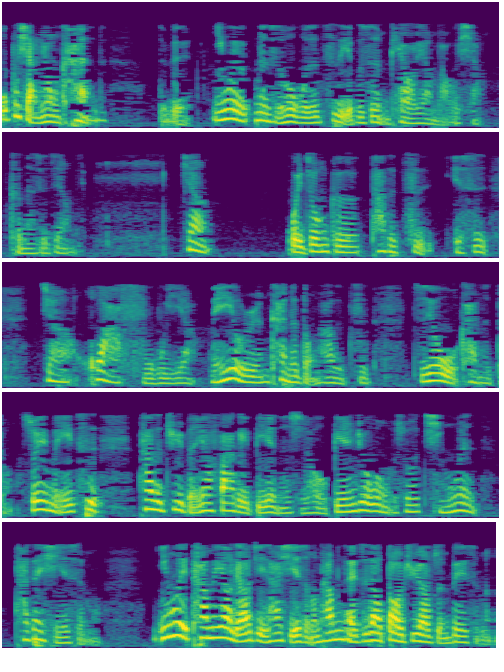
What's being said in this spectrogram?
我不想用看的，对不对？因为那时候我的字也不是很漂亮吧，我想可能是这样子。像伟忠哥，他的字也是。像画符一样，没有人看得懂他的字，只有我看得懂。所以每一次他的剧本要发给别人的时候，别人就问我说：“请问他在写什么？”因为他们要了解他写什么，他们才知道道具要准备什么，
